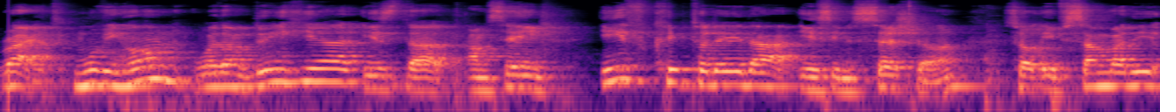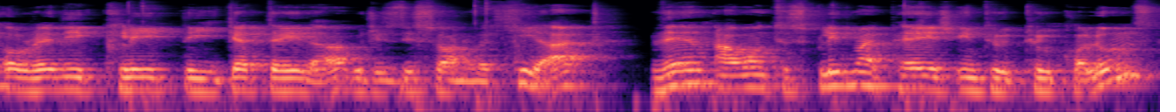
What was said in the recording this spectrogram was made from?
Right, moving on, what I'm doing here is that I'm saying if crypto data is in session, so if somebody already clicked the get data, which is this one over here, then I want to split my page into two columns.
